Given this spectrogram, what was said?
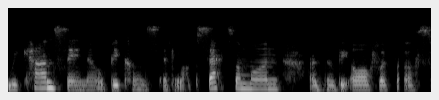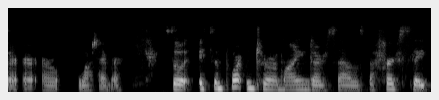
we can say no because it'll upset someone or they'll be off with us or, or whatever. So it's important to remind ourselves that firstly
